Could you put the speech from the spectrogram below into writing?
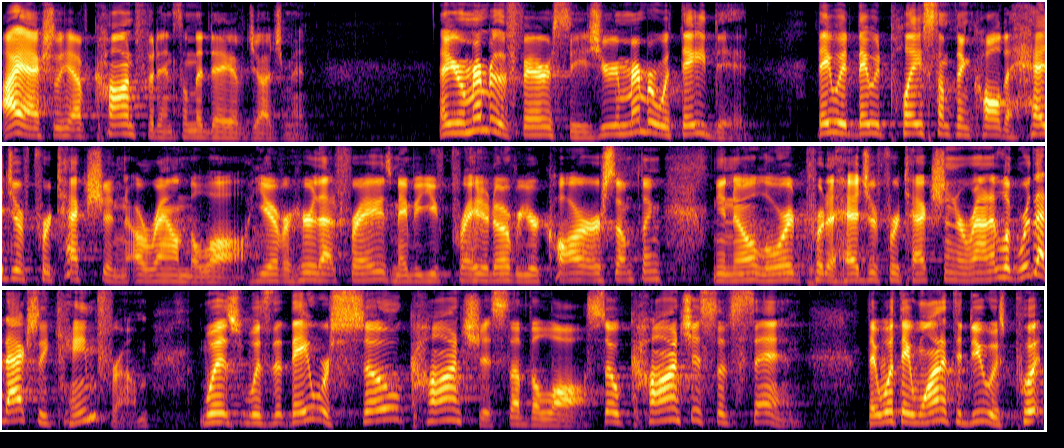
I actually have confidence on the day of judgment. Now, you remember the Pharisees. You remember what they did. They would, they would place something called a hedge of protection around the law. You ever hear that phrase? Maybe you've prayed it over your car or something. You know, Lord, put a hedge of protection around it. Look, where that actually came from was, was that they were so conscious of the law, so conscious of sin, that what they wanted to do was put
